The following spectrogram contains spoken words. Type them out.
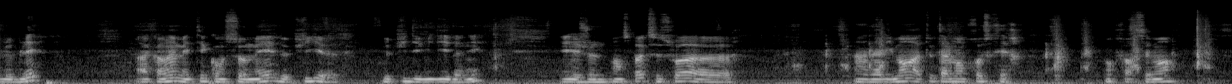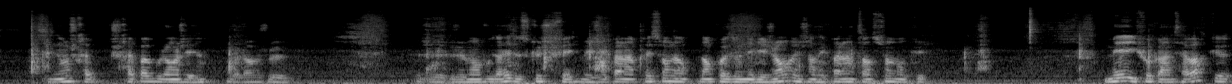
le blé a quand même été consommé depuis, depuis des milliers d'années. Et je ne pense pas que ce soit un aliment à totalement proscrire. Donc forcément, sinon je serais, serais pas boulanger. Hein. Ou alors je, m'en voudrais de ce que je fais, mais j'ai pas l'impression d'empoisonner les gens et j'en ai pas l'intention non plus. Mais il faut quand même savoir que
